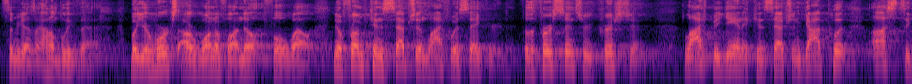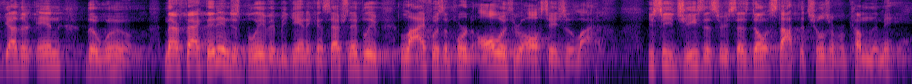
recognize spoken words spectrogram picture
Some of you guys like, I don't believe that. But your works are wonderful. I know it full well. You know, from conception, life was sacred. For the first century Christian, life began at conception. God put us together in the womb. Matter of fact, they didn't just believe it began at conception, they believed life was important all the way through all stages of life. You see Jesus, where he says, Don't stop the children from coming to me.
